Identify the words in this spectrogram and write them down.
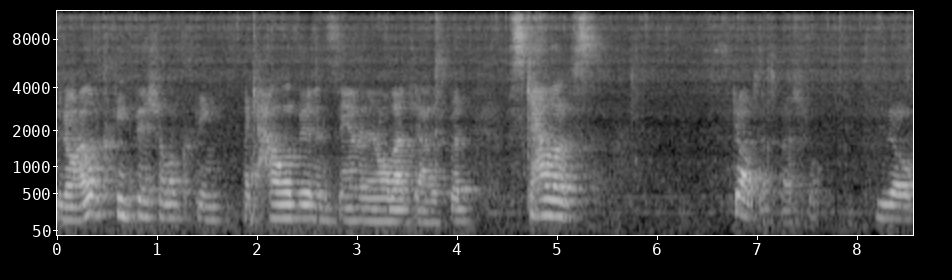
you know, I love cooking fish. I love cooking like halibut and salmon and all that jazz. But scallops, scallops are special. You know,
